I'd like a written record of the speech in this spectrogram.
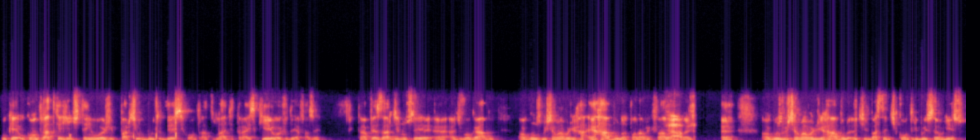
o, que, o contrato que a gente tem hoje partiu muito desse contrato lá de trás que eu ajudei a fazer. Então, apesar de não ser é, advogado, alguns me chamavam de é rábula a palavra que fala, mas, é, alguns me chamavam de rábula, eu tive bastante contribuição nisso.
